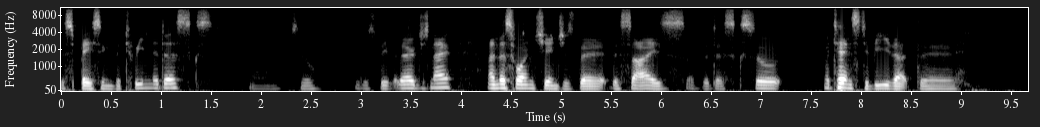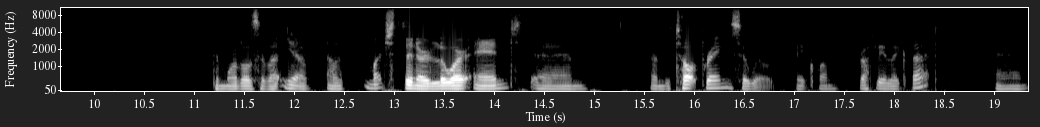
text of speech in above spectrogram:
the spacing between the discs. Um, so we'll just leave it there just now and this one changes the the size of the disk so it tends to be that the the models have a you know a much thinner lower end um, than the top ring so we'll make one roughly like that. Um,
